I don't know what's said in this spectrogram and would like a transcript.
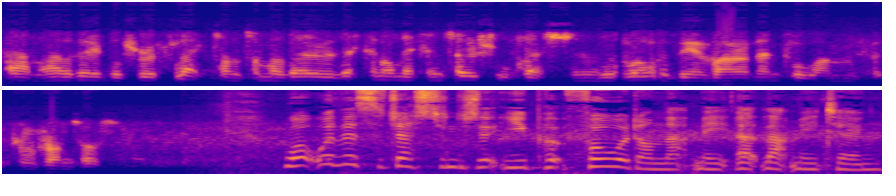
um, I was able to reflect on some of those economic and social questions as well as the environmental ones that confront us. What were the suggestions that you put forward on that at that meeting?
